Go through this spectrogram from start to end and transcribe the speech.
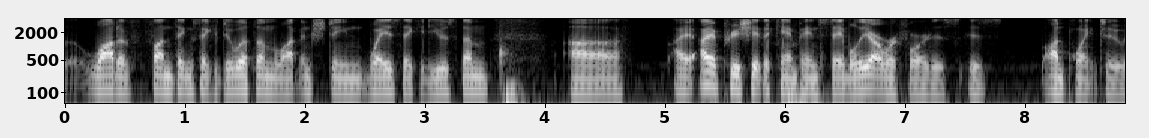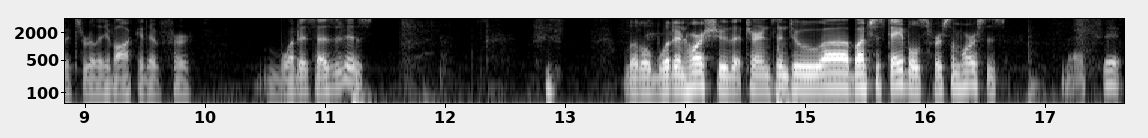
a lot of fun things they could do with them, a lot of interesting ways they could use them. Uh, I, I appreciate the campaign stable. The artwork for it is is on point too. It's really evocative for what it says it is. Little wooden horseshoe that turns into a bunch of stables for some horses. That's it.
